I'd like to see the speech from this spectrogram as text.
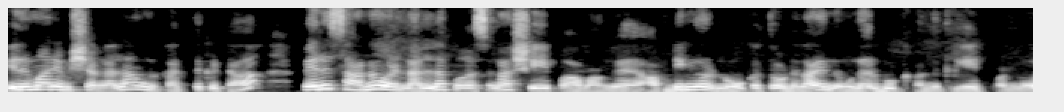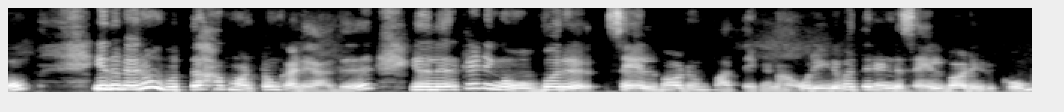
இது மாதிரி விஷயங்கள்லாம் அவங்க கற்றுக்கிட்டா பெருசான ஒரு நல்ல பர்சனாக ஷேப் ஆவாங்க அப்படிங்கிற ஒரு நோக்கத்தோடு தான் இந்த உணர் புக் வந்து கிரியேட் பண்ணோம். இது வெறும் புத்தகம் மட்டும் கிடையாது. இதில் இருக்க நீங்கள் ஒவ்வொரு செயல்பாடும் பார்த்தீங்கன்னா ஒரு இருபத்தி ரெண்டு செயல்பாடு இருக்கும்.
